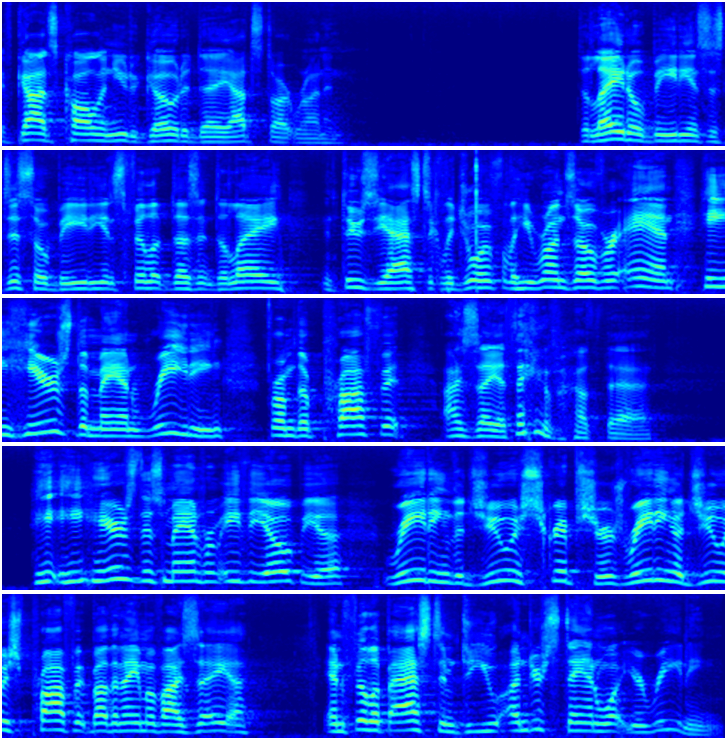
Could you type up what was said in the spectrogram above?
If God's calling you to go today, I'd start running. Delayed obedience is disobedience. Philip doesn't delay. Enthusiastically, joyfully, he runs over and he hears the man reading from the prophet Isaiah. Think about that. He, he hears this man from Ethiopia reading the Jewish scriptures, reading a Jewish prophet by the name of Isaiah. And Philip asked him, Do you understand what you're reading?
